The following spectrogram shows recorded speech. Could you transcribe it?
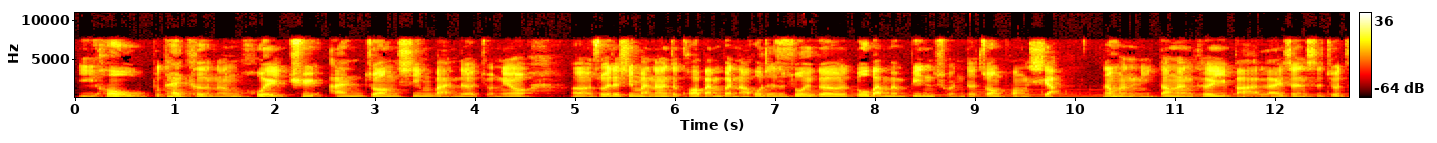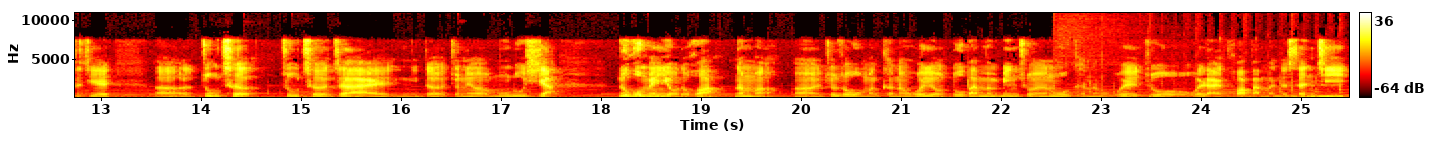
以后不太可能会去安装新版的九六，呃，所谓的新版当然是跨版本啊，或者是说一个多版本并存的状况下，那么你当然可以把 license 就直接呃注册。注册在你的九六目录下，如果没有的话，那么呃，就是说我们可能会有多版本并存，我可能会做未来跨版本的升级，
